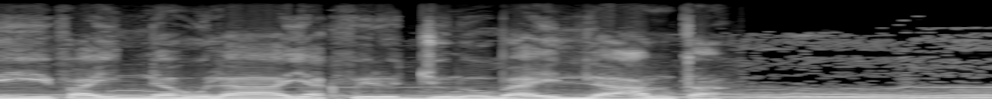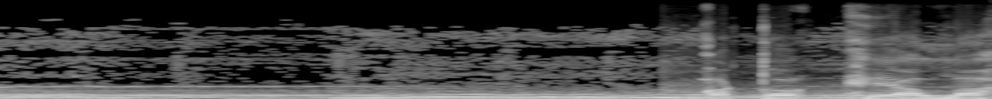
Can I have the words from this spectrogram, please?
لي فإنه لا يغفر الذنوب إلا أنت. অর্থ, হে আল্লাহ,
